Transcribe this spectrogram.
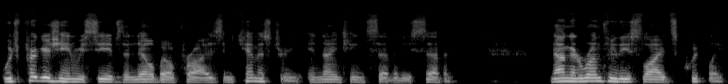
which Prigogine receives the Nobel Prize in Chemistry in 1977. Now I'm going to run through these slides quickly.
